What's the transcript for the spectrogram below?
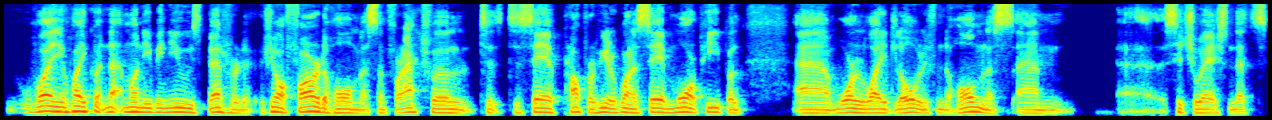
Why, why couldn't that money be used better, if you know, for the homeless and for actual, to, to save proper, we're going to save more people uh, worldwide, globally from the homeless um, uh, situation that's,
